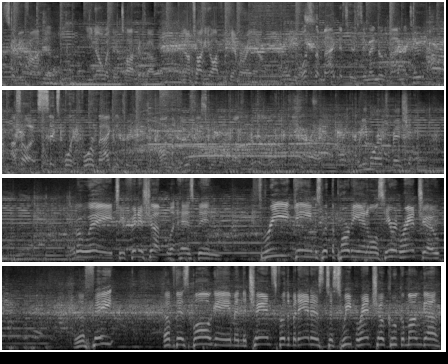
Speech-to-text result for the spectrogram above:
It's going to be fun. You know what they're talking about, right? And I'm talking to you off the camera right now. What's the magnitude? Does anybody know the magnitude? I saw a 6.4 magnitude on the news this morning. We need more information. What a way to finish up what has been three games with the Party Animals here in Rancho. The fate of this ball game and the chance for the Bananas to sweep Rancho Cucamonga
